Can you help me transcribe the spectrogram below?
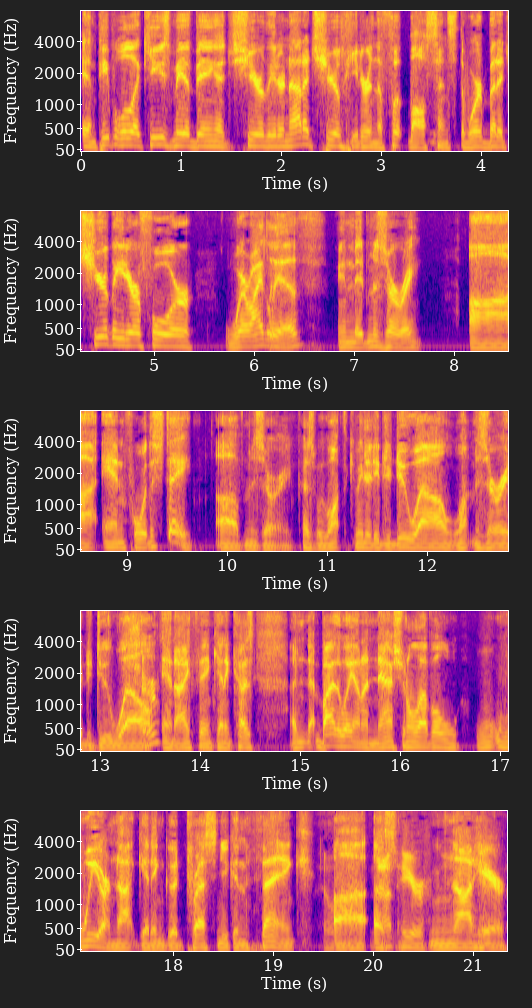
and people will accuse me of being a cheerleader, not a cheerleader in the football sense of the word, but a cheerleader for where I live in mid Missouri uh, and for the state. Of Missouri because we want the community to do well, want Missouri to do well, Sure. and I think, and because, and by the way, on a national level, we are not getting good press, and you can thank No, uh, not us- here. not here.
